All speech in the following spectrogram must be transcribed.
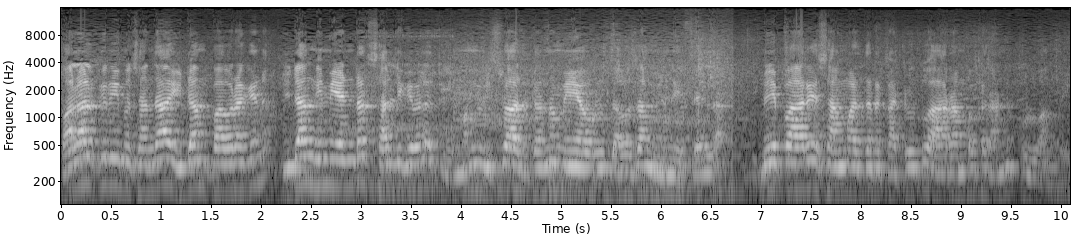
පළල් කිරීම සඳහා ඉඩම් පවරගෙන ඉඩම් හිමියන්ට සල්ලි ගෙවලා තියෙනවා. මම විශ්වාස කරනවා මේ අවුරුදු දවසක් වෙන ඉස්සෙල්ලා මේ පාරේ සංවර්ධන කටයුතු ආරම්භ කරන්න පුළුවන් වෙයි.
